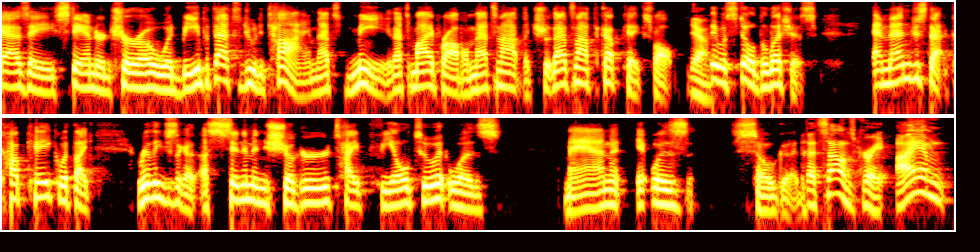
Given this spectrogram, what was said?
as a standard churro would be, but that's due to time. That's me. That's my problem. That's not the chur- that's not the cupcake's fault. Yeah. It was still delicious. And then just that cupcake with like really just like a, a cinnamon sugar type feel to it was, man, it was so good. That sounds great. I am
